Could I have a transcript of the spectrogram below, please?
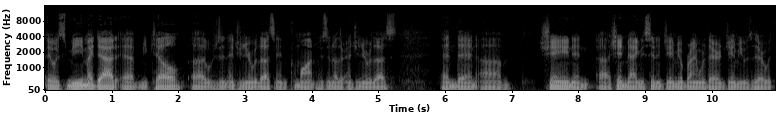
it was me, my dad, uh, Mikel, uh, who's an engineer with us, and Clement, who's another engineer with us, and then um, Cheyne and uh, Cheyne Magnusson and Jamie O'Brien were there, and Jamie was there with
